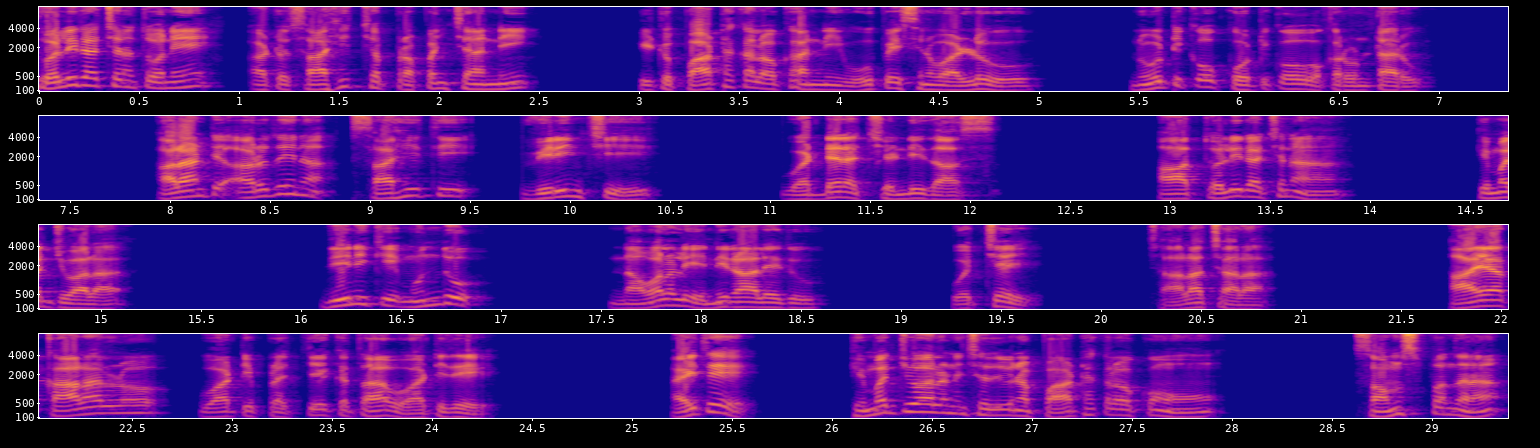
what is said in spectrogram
తొలి రచనతోనే అటు సాహిత్య ప్రపంచాన్ని ఇటు పాఠకలోకాన్ని ఊపేసిన వాళ్ళు నూటికో కోటికో ఒకరుంటారు. అలాంటి అరుదైన సాహితీ విరించి వడ్డెర చండీదాస్. ఆ తొలి రచన హిమజ్వాల. దీనికి ముందు నవలలు ఎన్ని రాలేదు? వచ్చాయి. చాలా చాలా. ఆయా కాలాల్లో వాటి ప్రత్యేకత వాటిదే. అయితే హిమజ్వాలని చదివిన పాఠకలోకం సంస్పందన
